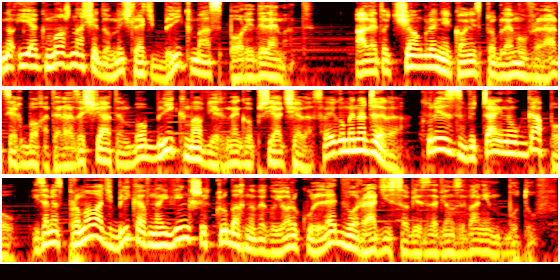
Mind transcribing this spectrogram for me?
No i jak można się domyśleć, Blik ma spory dylemat. Ale to ciągle nie koniec problemu w relacjach bohatera ze światem, bo Blik ma wiernego przyjaciela, swojego menadżera, który jest zwyczajną gapą i zamiast promować Blika w największych klubach Nowego Jorku, ledwo radzi sobie z zawiązywaniem butów.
